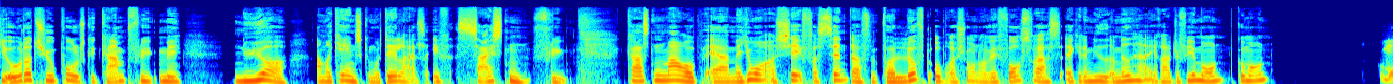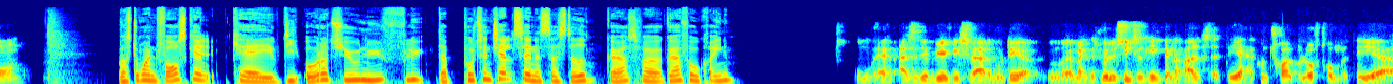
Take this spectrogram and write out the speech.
de 28 polske kampfly med nyere amerikanske modeller, altså F-16 fly. Carsten Marup er major og chef for Center for Luftoperationer ved Forsvarsakademiet og med her i Radio 4 morgen. Godmorgen. Godmorgen. Hvor stor en forskel kan de 28 nye fly, der potentielt sendes afsted, gøres for, gøre for Ukraine? Uha, altså det er virkelig svært at vurdere. Man kan selvfølgelig sige sådan helt generelt, at det at have kontrol på luftrummet, det er,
